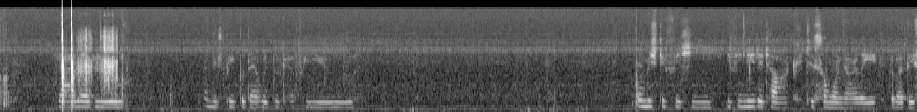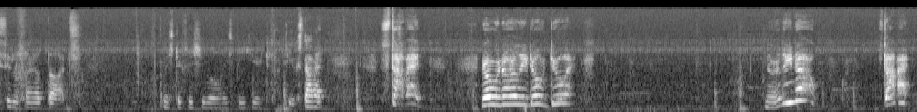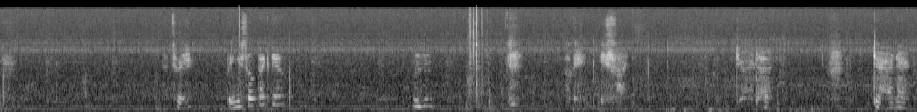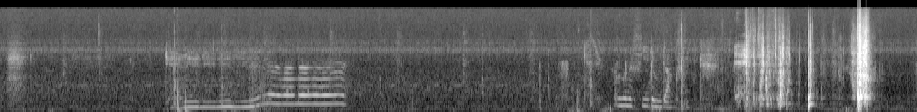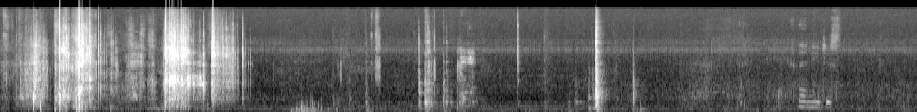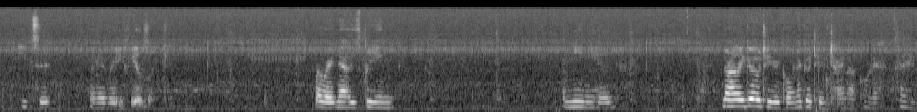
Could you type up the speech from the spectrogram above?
that I love you, and there's people that would look out for you. And Mr. Fishy, if you need to talk to someone narly about these suicidal thoughts, Mr. Fishy will always be here to talk to you. Stop it! Stop it! No, narly, don't do it! Narly, no! Stop it! That's right. Bring yourself back down. Mm-hmm. Okay, he's fine. Turner. Turner. I'm gonna feed him dog food. And then he just eats it whenever he feels like it. But right now he's being a meanie head. Narly, go to your corner. Go to your timeout corner. Enough.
